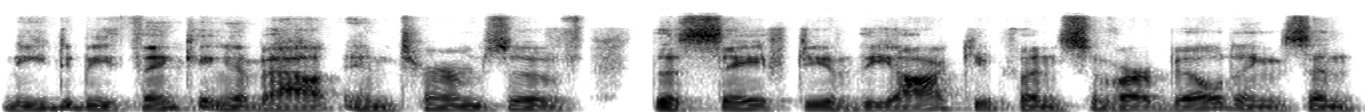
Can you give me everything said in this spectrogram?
need to be thinking about in terms of the safety of the occupants of our buildings and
